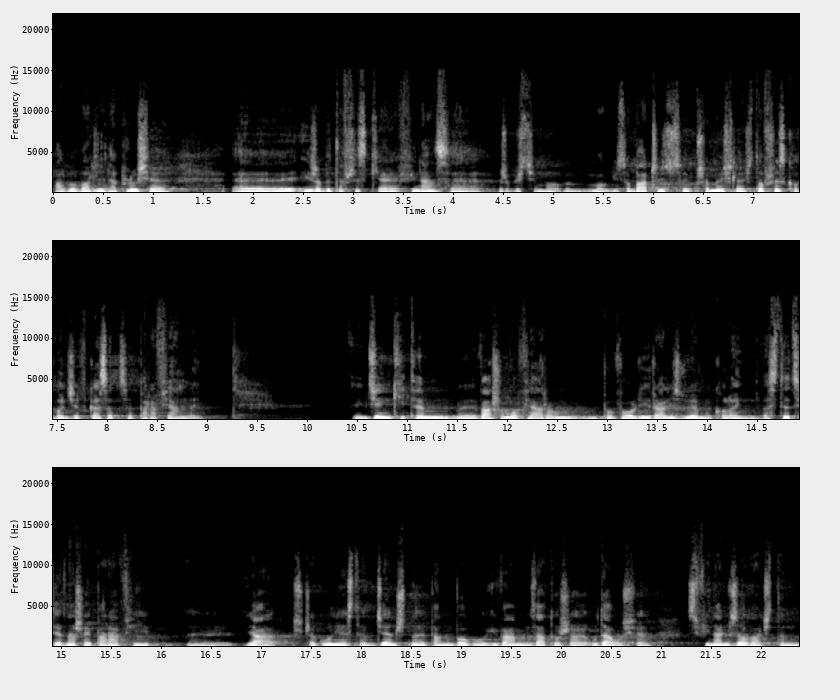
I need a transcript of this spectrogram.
albo bardziej na plusie. E, i żeby te wszystkie finanse, żebyście mo mogli zobaczyć, sobie przemyśleć, to wszystko będzie w gazetce parafialnej. Dzięki tym e, Waszym ofiarom powoli realizujemy kolejne inwestycje w naszej parafii. E, ja szczególnie jestem wdzięczny Panu Bogu i Wam za to, że udało się sfinalizować ten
